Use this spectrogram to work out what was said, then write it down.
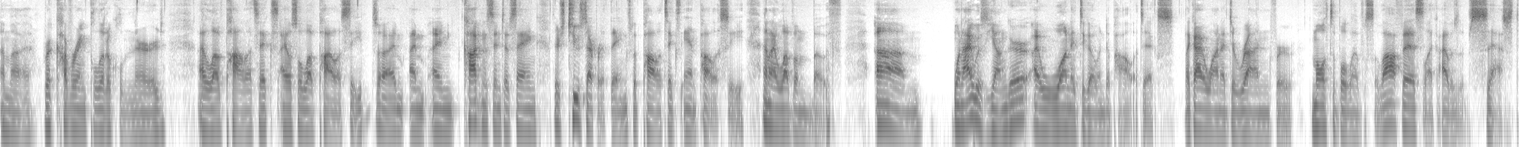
I'm a recovering political nerd. I love politics. I also love policy. So I'm I'm I'm cognizant of saying there's two separate things with politics and policy, and I love them both. Um, when I was younger, I wanted to go into politics. Like I wanted to run for multiple levels of office. Like I was obsessed.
